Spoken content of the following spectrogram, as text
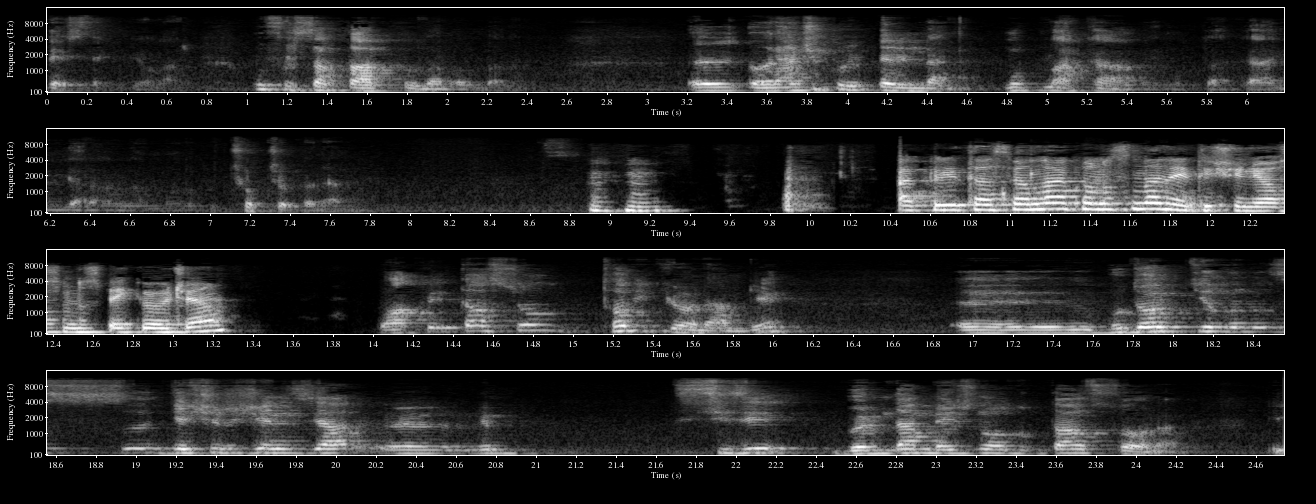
destekliyorlar. Bu fırsatlar kullanılmalı. E, öğrenci kulüplerinden mutlaka ve mutlaka yararlanmalı. Bu çok çok önemli. Hı hı. Akreditasyonlar konusunda ne düşünüyorsunuz peki hocam? Bu akreditasyon tabii ki önemli. Ee, bu dört yılınızı geçireceğiniz yer e, sizi bölümden mezun olduktan sonra e,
